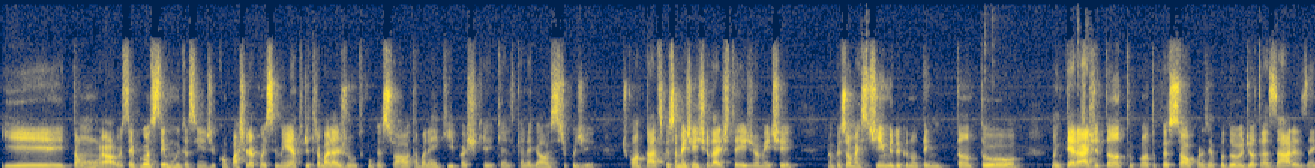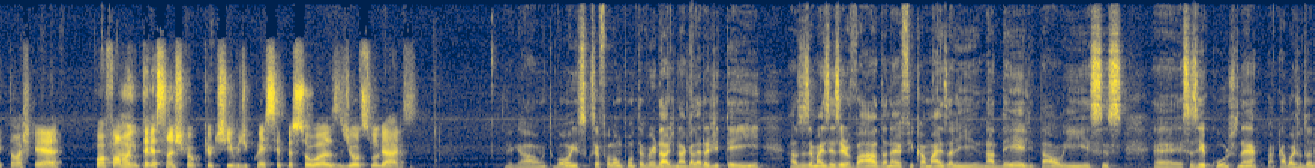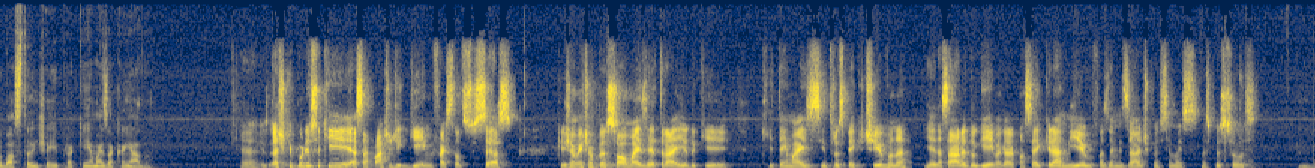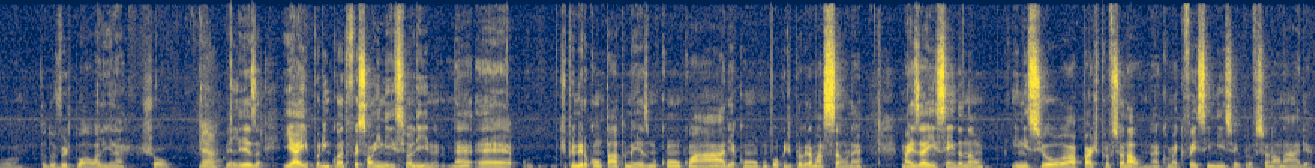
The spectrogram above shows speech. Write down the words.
E então eu sempre gostei muito assim de compartilhar conhecimento, de trabalhar junto com o pessoal, trabalhar em equipe. Acho que, que, é, que é legal esse tipo de, de contato, especialmente a dá de TI, geralmente é um pessoal mais tímido, que não tem tanto, não interage tanto quanto o pessoal, por exemplo, do, de outras áreas, né? Então acho que é uma forma interessante que eu, que eu tive de conhecer pessoas de outros lugares. Legal, muito bom. Isso que você falou, um ponto é verdade, né? A galera de TI às vezes é mais reservada, né? Fica mais ali na dele e tal. E esses, é, esses recursos, né? Acaba ajudando bastante aí para quem é mais acanhado. É, acho que por isso que essa parte de game faz tanto sucesso. Porque geralmente é o pessoal mais retraído que, que tem mais introspectivo, né? E aí nessa área do game a galera consegue criar amigo, fazer amizade, conhecer mais, mais pessoas. Boa. Tudo virtual ali, né? Show. É. Beleza. E aí, por enquanto, foi só o início ali, né? É, de primeiro contato mesmo com, com a área, com, com um pouco de programação, né? Mas aí você ainda não iniciou a parte profissional, né? Como é que foi esse início aí profissional na área?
